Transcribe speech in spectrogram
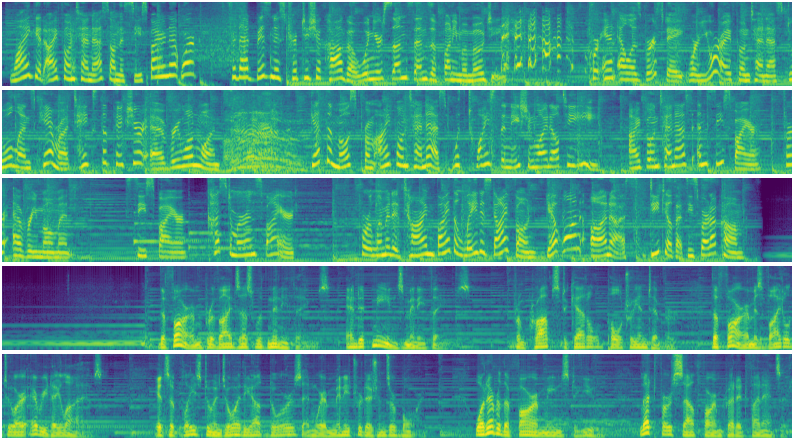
Why get iPhone 10s on the C Spire network? For that business trip to Chicago when your son sends a funny emoji. For Aunt Ella's birthday, where your iPhone 10s dual lens camera takes the picture everyone wants. Oh. Get the most from iPhone 10s with twice the nationwide LTE. iPhone 10s and C Spire for every moment. C Spire, customer inspired. For a limited time, buy the latest iPhone. Get one on us. Details at cspire.com. The farm provides us with many things, and it means many things. From crops to cattle, poultry, and timber, the farm is vital to our everyday lives. It's a place to enjoy the outdoors and where many traditions are born. Whatever the farm means to you, let First South Farm Credit finance it.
